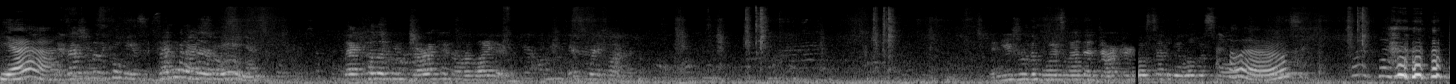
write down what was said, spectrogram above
Yeah. It's actually really cool because depending on their mood, that color can darken or lighten. It's pretty fun. And usually the boys love that darker. Those tend to be a little bit smaller. Hello.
